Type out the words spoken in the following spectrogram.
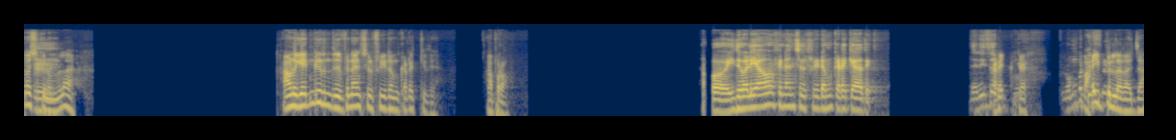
யோசிக்கணும்ல. அவனுக்கு எங்கிருந்து ஃபினான்ஷியல் ஃப்ரீடம் கிடைக்குது? அப்புறம். அப்போ இது வழியாகவும் ஃபினான்ஷியல் ஃப்ரீடம் கிடைக்காது. ரொம்ப வாய்ப்பு இல்லை ராஜா.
